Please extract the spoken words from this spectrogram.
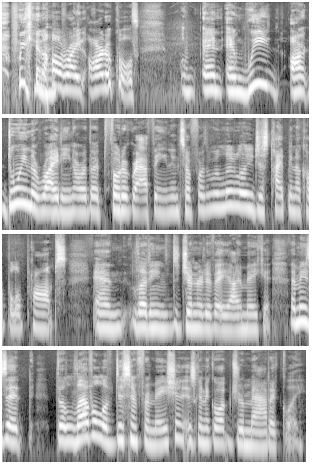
we can mm-hmm. all write articles. And and we aren't doing the writing or the photographing and so forth. We're literally just typing a couple of prompts and letting the generative AI make it. That means that the level of disinformation is going to go up dramatically.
